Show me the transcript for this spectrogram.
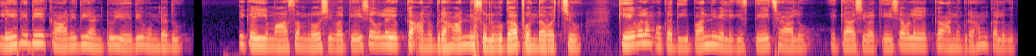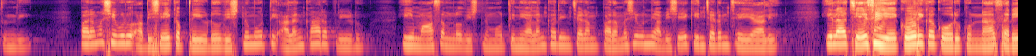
లేనిదే కానిది అంటూ ఏది ఉండదు. ఇక ఈ మాసంలో శివకేశవుల యొక్క అనుగ్రహాన్ని సులువుగా పొందవచ్చు. కేవలం ఒక దీపాన్ని వెలిగిస్తే చాలు ఇక శివకేశవుల యొక్క అనుగ్రహం కలుగుతుంది. పరమశివుడు అభిషేక ప్రియుడు విష్ణుమూర్తి అలంకార ప్రియుడు ఈ మాసంలో విష్ణుమూర్తిని అలంకరించడం పరమశివుని అభిషేకించడం చేయాలి. ఇలా చేసి ఏ కోరిక కోరుకున్నా సరే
